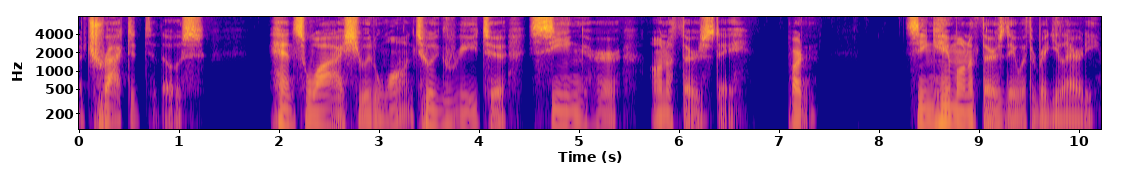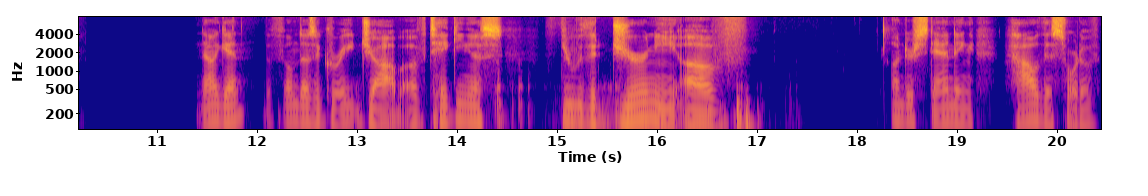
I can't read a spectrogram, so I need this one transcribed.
attracted to those. Hence, why she would want to agree to seeing her on a Thursday. Pardon, seeing him on a Thursday with regularity. Now, again, the film does a great job of taking us through the journey of understanding how this sort of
